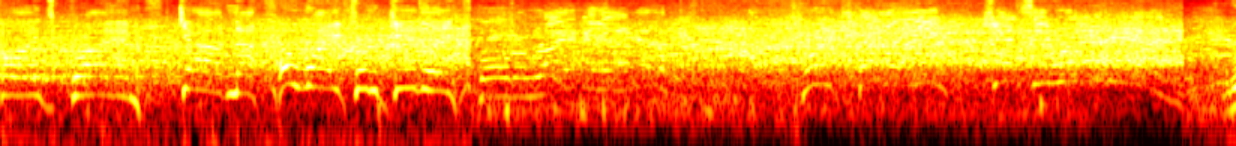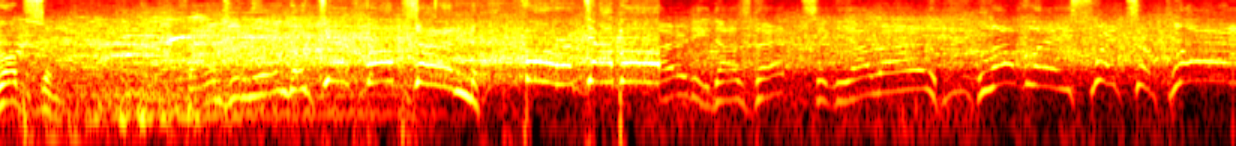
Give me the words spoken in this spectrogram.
finds Graham. Gardner away from Gidley. Ball to Ramien. Through Kelly. Jesse Ramien. Robson. Changing the angle. Jeff Robson for a double. He does that. Sigiaro. Lovely switch of play.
